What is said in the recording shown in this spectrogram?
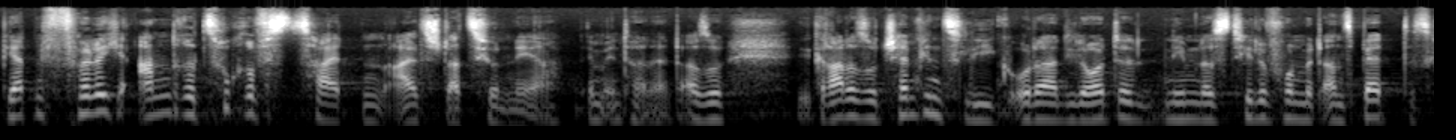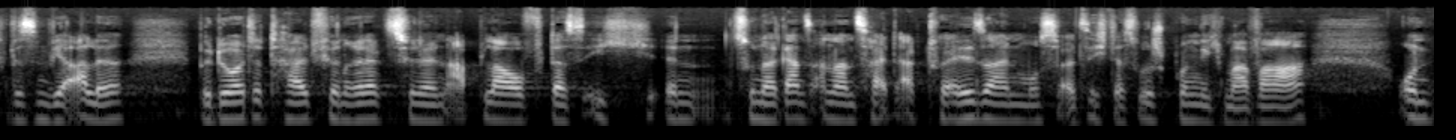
wir hatten völlig andere Zugriffszeiten als stationär im Internet. Also gerade so Champions League oder die Leute nehmen das Telefon mit ans Bett, das wissen wir alle, bedeutet halt für einen redaktionellen Ablauf, dass ich in, zu einer ganz anderen Zeit aktuell sein muss, als ich das ursprünglich mal war. Und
